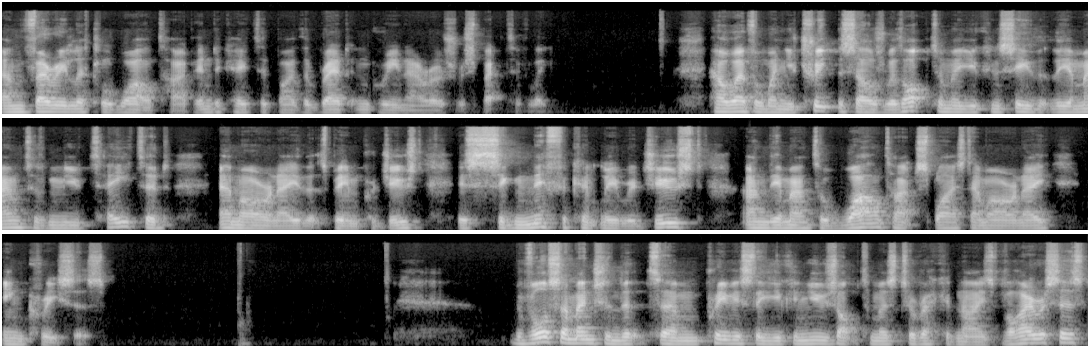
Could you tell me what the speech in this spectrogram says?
and very little wild type, indicated by the red and green arrows respectively. However, when you treat the cells with Optima, you can see that the amount of mutated mRNA that's being produced is significantly reduced and the amount of wild type spliced mRNA increases. We've also mentioned that um, previously you can use Optimas to recognize viruses.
